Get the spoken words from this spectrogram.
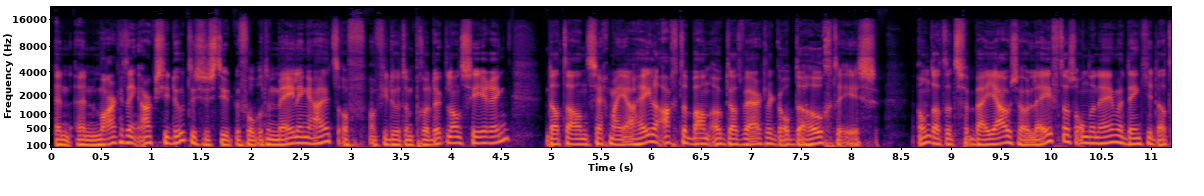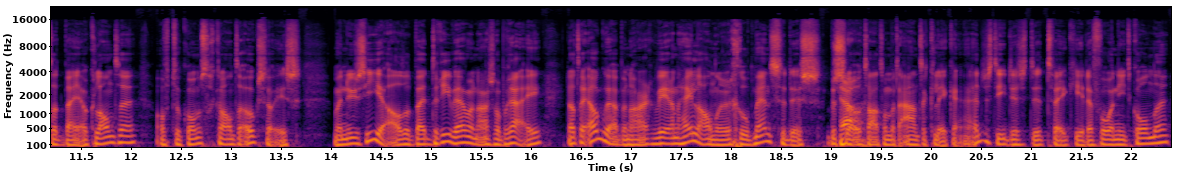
een, een marketingactie doet, dus je stuurt bijvoorbeeld een mailing uit of, of je doet een productlancering, dat dan zeg maar jouw hele achterban ook daadwerkelijk op de hoogte is omdat het bij jou zo leeft als ondernemer, denk je dat dat bij jouw klanten of toekomstige klanten ook zo is. Maar nu zie je al dat bij drie webinars op rij, dat er elk webinar weer een hele andere groep mensen dus besloten Ja. had om het aan te klikken. Dus die dus de twee keer daarvoor niet konden,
